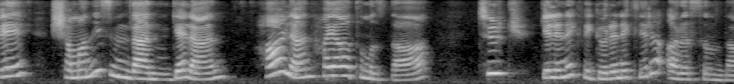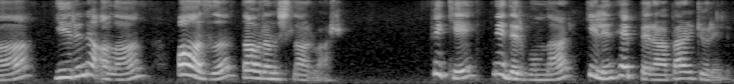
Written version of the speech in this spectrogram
Ve şamanizmden gelen halen hayatımızda Türk gelenek ve görenekleri arasında yerini alan bazı davranışlar var. Peki nedir bunlar? Gelin hep beraber görelim.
